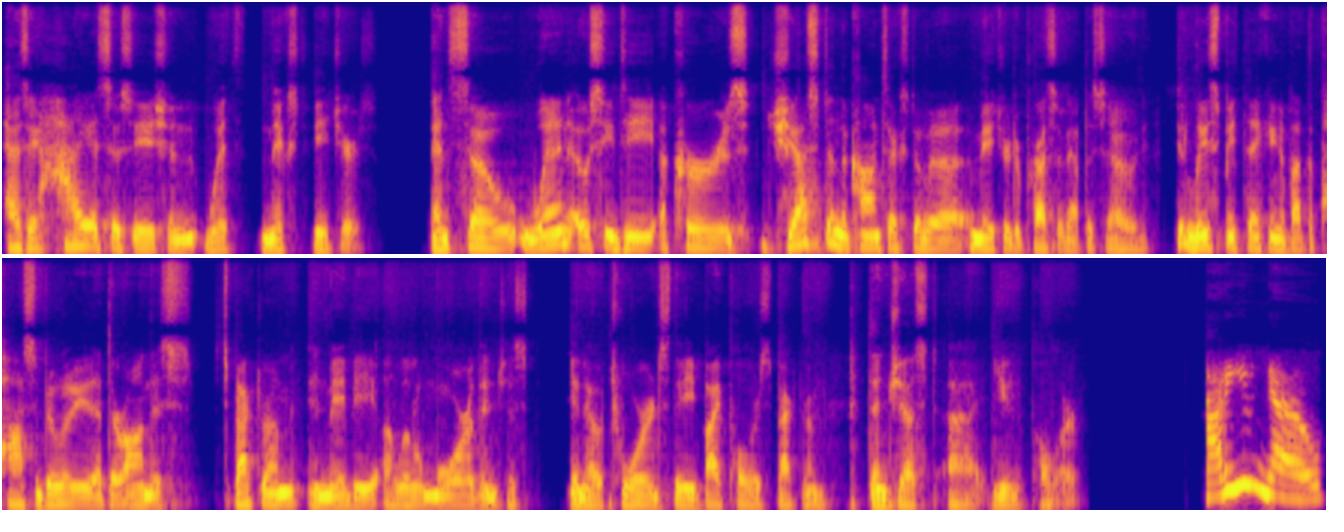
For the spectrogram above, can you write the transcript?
has a high association with mixed features. And so when OCD occurs just in the context of a major depressive episode, at least be thinking about the possibility that they're on this spectrum and maybe a little more than just, you know, towards the bipolar spectrum than just uh, unipolar. How do you know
